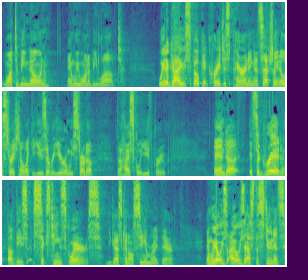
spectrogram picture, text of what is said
want to be known and we want to be loved. We had a guy who spoke at Courageous Parenting, and it's actually an illustration I like to use every year when we start up the high school youth group. And uh, it's a grid of these 16 squares. You guys can all see them right there. And we always, I always ask the students,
